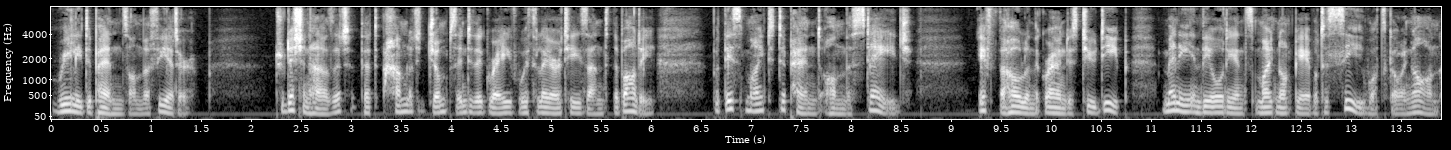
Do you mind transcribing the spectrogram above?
really depends on the theatre. Tradition has it that Hamlet jumps into the grave with Laertes and the body, but this might depend on the stage. If the hole in the ground is too deep, many in the audience might not be able to see what's going on.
